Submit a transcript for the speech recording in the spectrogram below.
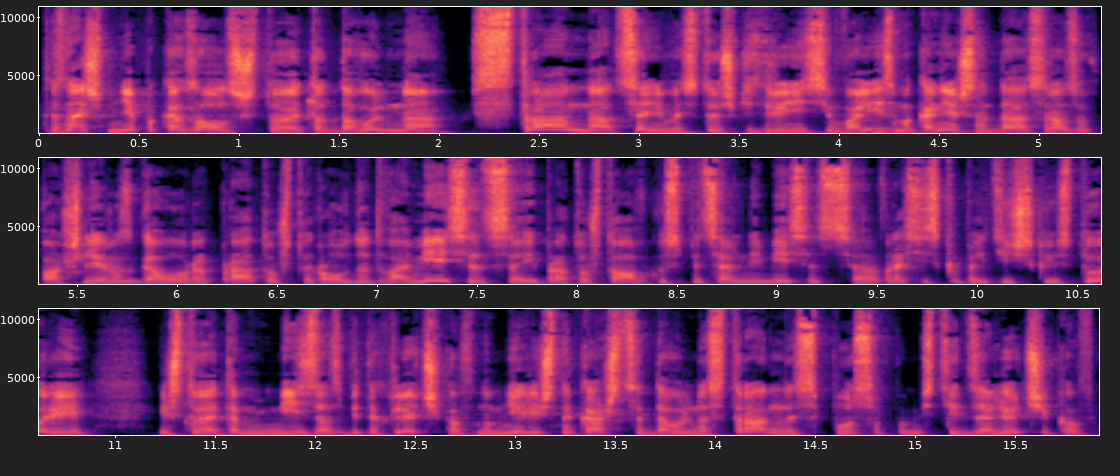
Ты знаешь, мне показалось, что это довольно странно оценивать с точки зрения символизма. Конечно, да, сразу пошли разговоры про то, что ровно два месяца, и про то, что август специальный месяц в российской политической истории, и что это месяц за сбитых летчиков. Но мне лично кажется, довольно странный способ помстить за летчиков,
